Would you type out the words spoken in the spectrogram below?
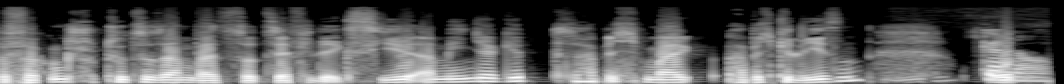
Bevölkerungsstruktur zusammen, weil es dort sehr viele Exil-Armenier gibt, habe ich mal, habe ich gelesen. Genau.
